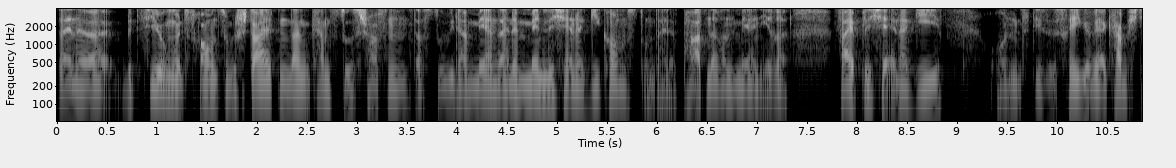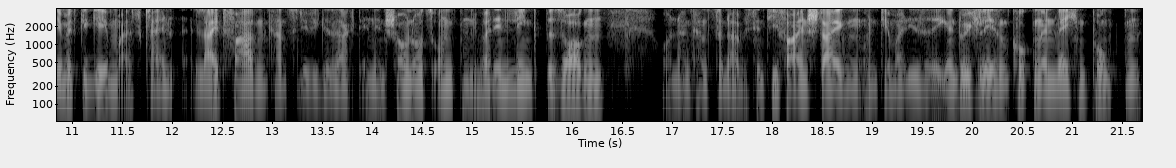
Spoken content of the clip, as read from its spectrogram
deine Beziehung mit Frauen zu gestalten, dann kannst du es schaffen, dass du wieder mehr in deine männliche Energie kommst und deine Partnerin mehr in ihre weibliche Energie. Und dieses Regelwerk habe ich dir mitgegeben als kleinen Leitfaden. Kannst du dir, wie gesagt, in den Show Notes unten über den Link besorgen. Und dann kannst du da ein bisschen tiefer einsteigen und dir mal diese Regeln durchlesen, gucken, in welchen Punkten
